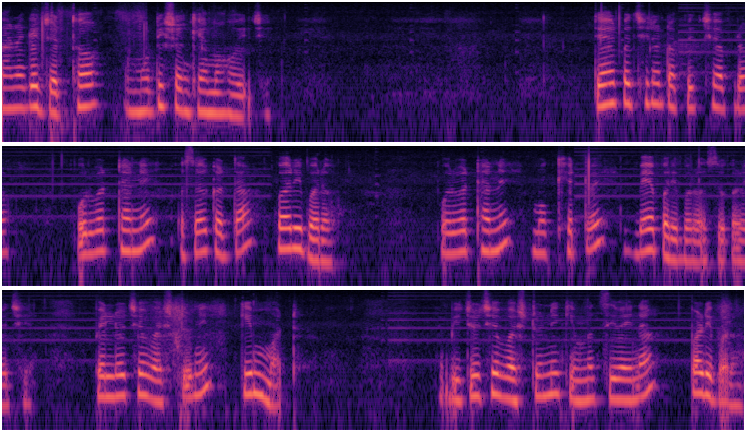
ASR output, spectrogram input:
કારણ કે જથ્થો મોટી સંખ્યામાં હોય છે. ત્યાર પછીનો ટોપિક છે આપણો પુરવઠાને અસર કરતા પરિબળો. પુરવઠાને મુખ્યત્વે બે પરિબળો અસર કરે છે. પહેલું છે વસ્તુની કિંમત. બીજું છે વસ્તુની કિંમત સિવાયના પરિબળો.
